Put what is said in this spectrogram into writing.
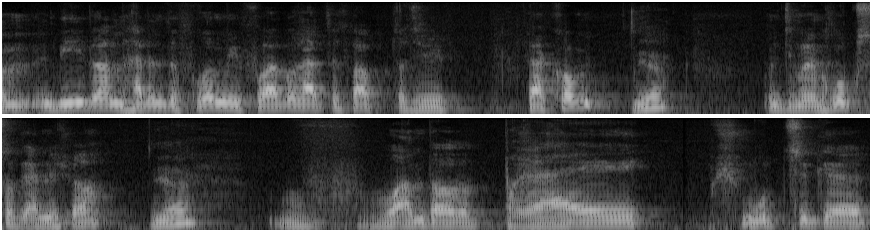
Ähm, wie ich dann heute in der Früh mich vorbereitet habe, dass ich herkomme Ja. und in meinen Rucksack reinschaue, Ja. waren da drei schmutzige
